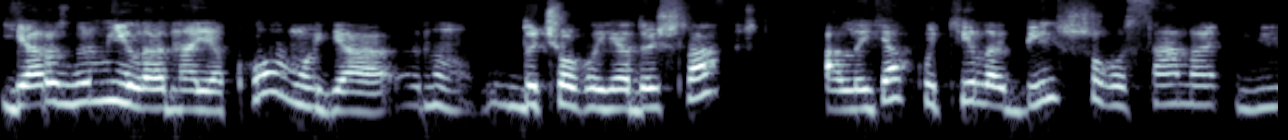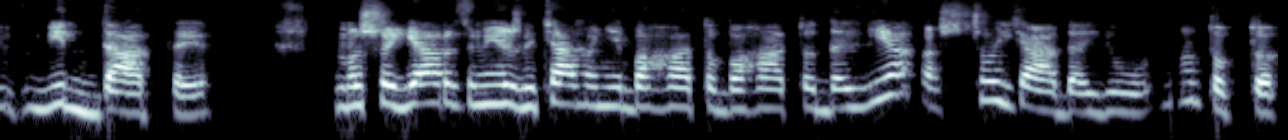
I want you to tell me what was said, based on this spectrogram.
я розуміла, на якому я, ну, до чого я дійшла, але я хотіла більшого саме віддати. Тому що я розумію, життя мені багато-багато дає, а що я даю? Ну, тобто,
